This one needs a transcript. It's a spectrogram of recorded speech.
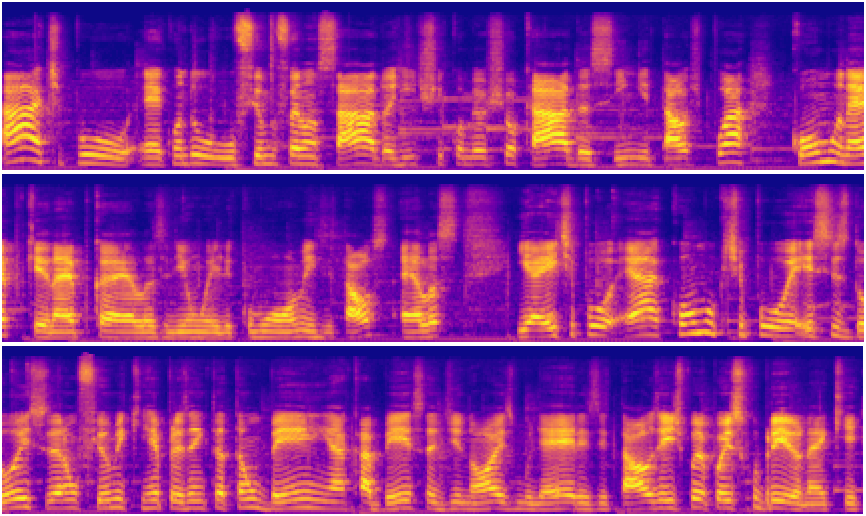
ah, tipo, é, quando o filme foi lançado, a gente ficou meio chocada, assim, e tal. Tipo, ah, como, né? Porque na época elas liam ele como homens e tal, elas. E aí, tipo, é como que, tipo, esses dois fizeram um filme que representa tão bem a cabeça de nós, mulheres e tal. E aí, tipo, depois descobriram, né, que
